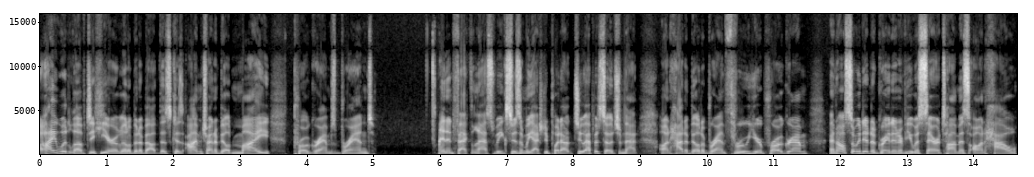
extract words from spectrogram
I would love to hear a little bit about this because i'm trying to build my program's brand and in fact, last week, Susan, we actually put out two episodes from that on how to build a brand through your program. And also, we did a great interview with Sarah Thomas on how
